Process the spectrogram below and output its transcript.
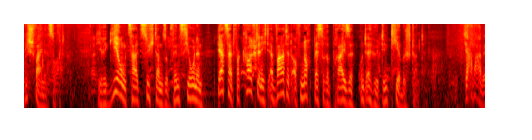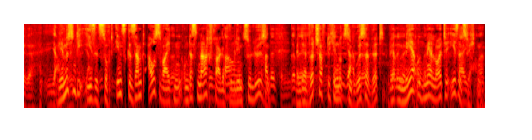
wie Schweinezucht. Die Regierung zahlt Züchtern Subventionen. Derzeit verkauft er nicht, er wartet auf noch bessere Preise und erhöht den Tierbestand. Wir müssen die Eselzucht insgesamt ausweiten, um das Nachfrageproblem zu lösen. Wenn der wirtschaftliche Nutzen größer wird, werden mehr und mehr Leute Esel züchten.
